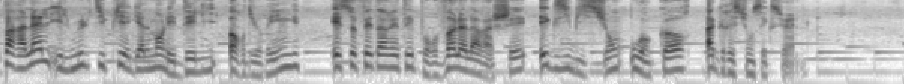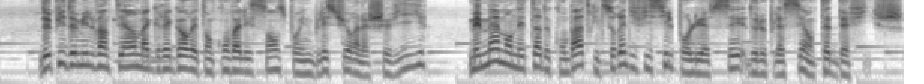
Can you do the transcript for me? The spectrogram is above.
parallèle, il multiplie également les délits hors du ring et se fait arrêter pour vol à l'arraché, exhibition ou encore agression sexuelle. Depuis 2021, McGregor est en convalescence pour une blessure à la cheville, mais même en état de combattre, il serait difficile pour l'UFC de le placer en tête d'affiche.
